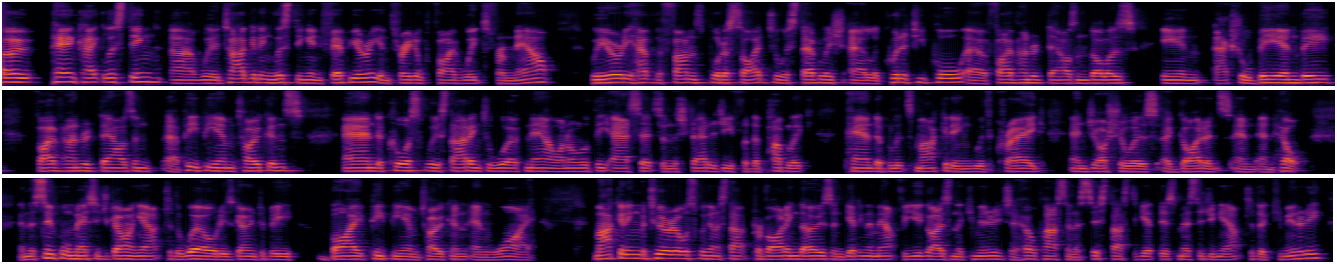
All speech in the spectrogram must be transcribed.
So pancake listing, uh, we're targeting listing in February in three to five weeks from now. We already have the funds put aside to establish our liquidity pool, our $500,000 in actual BNB, 500,000 uh, PPM tokens. And of course, we're starting to work now on all of the assets and the strategy for the public Panda Blitz marketing with Craig and Joshua's uh, guidance and, and help. And the simple message going out to the world is going to be buy PPM token and why. Marketing materials, we're going to start providing those and getting them out for you guys in the community to help us and assist us to get this messaging out to the community.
